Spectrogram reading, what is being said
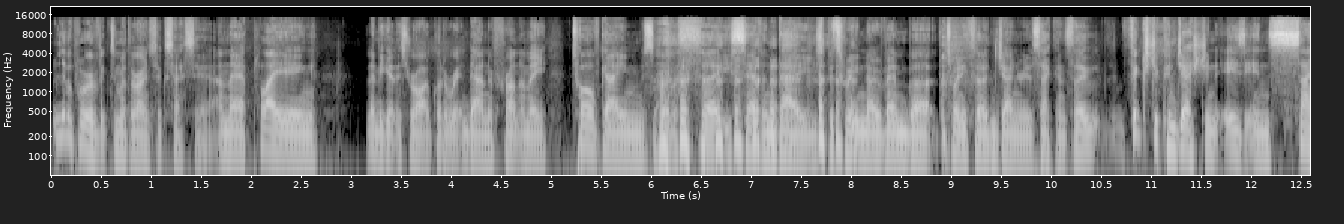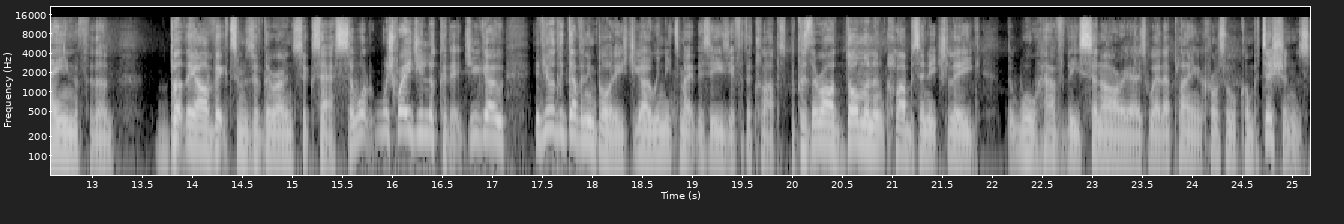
Liverpool are a victim of their own success here, and they're playing. Let me get this right. I've got it written down in front of me. Twelve games over thirty-seven days between November the twenty-third and January the second. So fixture congestion is insane for them, but they are victims of their own success. So, what? Which way do you look at it? Do you go if you're the governing bodies? Do you go? We need to make this easier for the clubs because there are dominant clubs in each league that will have these scenarios where they're playing across all competitions,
